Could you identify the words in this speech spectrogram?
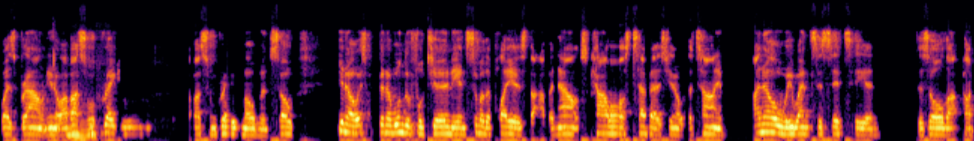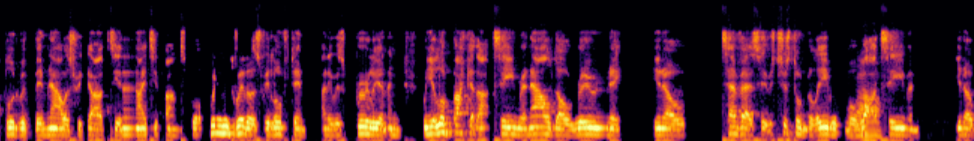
Wes Brown, you know, I've had some great, I've had some great moments. So, you know, it's been a wonderful journey, and some of the players that I've announced, Carlos Tevez, you know, at the time, I know we went to City and there's all that bad blood with him now as regards the United fans. But when he was with us, we loved him and he was brilliant. And when you look back at that team, Ronaldo, Rooney, you know, Tevez, it was just unbelievable. Wow. What a team. And, you know,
